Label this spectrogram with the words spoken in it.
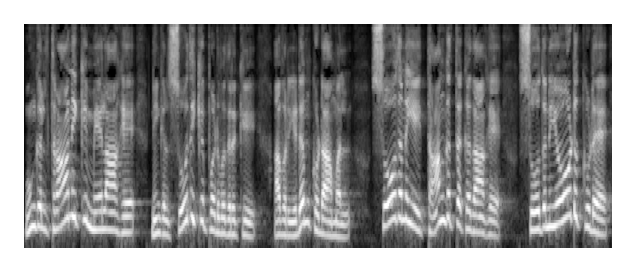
உங்கள் திராணிக்கு மேலாக நீங்கள் சோதிக்கப்படுவதற்கு அவர் இடம் கொடாமல் சோதனையை தாங்கத்தக்கதாக சோதனையோடு கூட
